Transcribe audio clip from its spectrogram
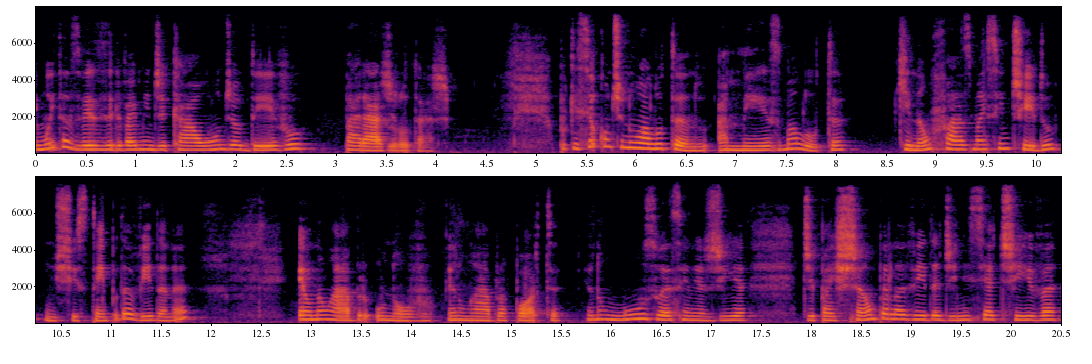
E muitas vezes ele vai me indicar onde eu devo parar de lutar. Porque se eu continuar lutando a mesma luta, que não faz mais sentido em X tempo da vida, né? eu não abro o novo, eu não abro a porta, eu não uso essa energia de paixão pela vida, de iniciativa,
